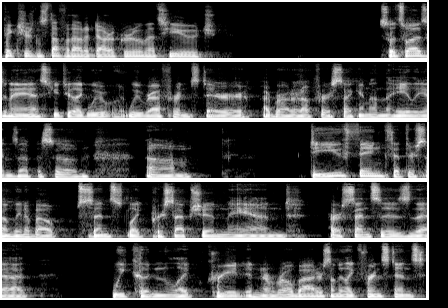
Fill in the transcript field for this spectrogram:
pictures and stuff without a dark room. That's huge. So that's what I was going to ask you too. Like we we referenced or I brought it up for a second on the aliens episode. Um, do you think that there's something about sense like perception and our senses that we couldn't like create in a robot or something like for instance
